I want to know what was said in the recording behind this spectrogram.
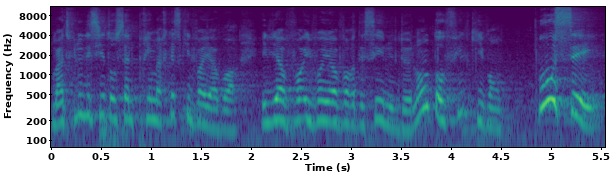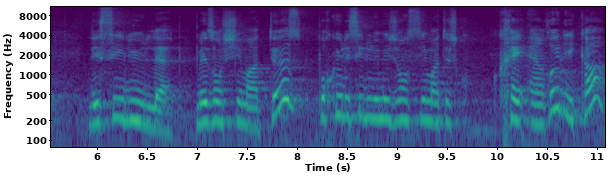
Le cytocèle primaire, qu'est-ce qu'il va y avoir? Il, il va y avoir des cellules de l'ontophile qui vont pousser les cellules mésenchymateuses pour que les cellules mésenchymateuses créent un reliquat,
